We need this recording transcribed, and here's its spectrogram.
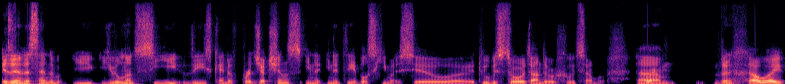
is it understandable you, you will not see these kind of projections in a, in a table schema? So uh, it will be stored under a hood somewhere. Um, then how I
